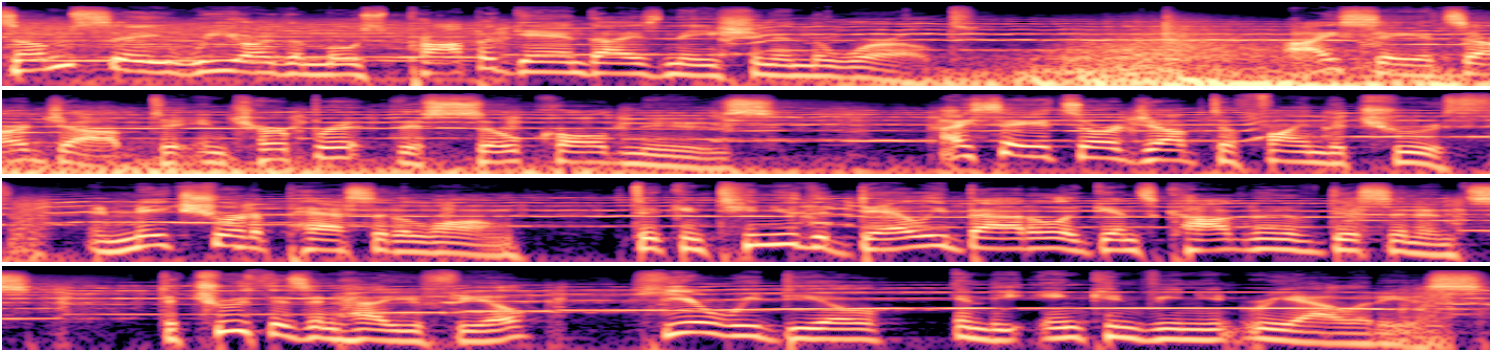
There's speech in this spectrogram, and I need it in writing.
Some say we are the most propagandized nation in the world. I say it's our job to interpret this so called news. I say it's our job to find the truth and make sure to pass it along, to continue the daily battle against cognitive dissonance. The truth isn't how you feel. Here we deal in the inconvenient realities.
